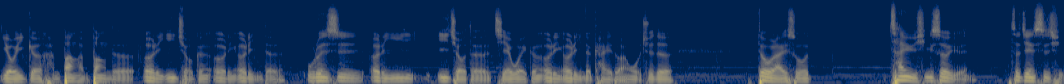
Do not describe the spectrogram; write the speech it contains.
有一个很棒很棒的二零一九跟二零二零的，无论是二零一一九的结尾跟二零二零的开端，我觉得对我来说参与新社员这件事情，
